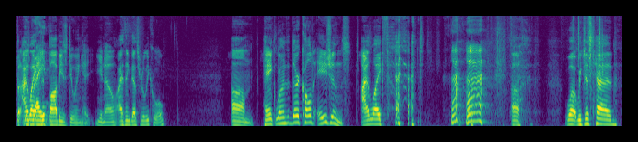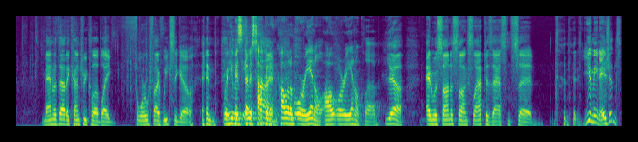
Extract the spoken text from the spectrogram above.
But I like Right. that Bobby's doing it. You know, I think that's really cool. Um, Hank learned that they're called Asians. I like that. uh, what we just had, Man Without a Country Club like four or five weeks ago, and Where he was he was talking time- calling him Oriental, all Oriental club. yeah, and Wassanasong slapped his ass and said, "You mean Asians?"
